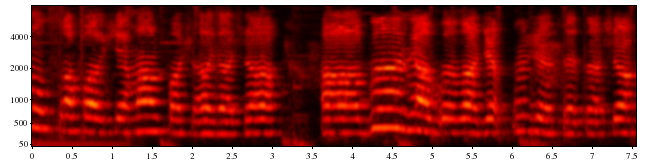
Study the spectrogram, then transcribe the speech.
Mustafa Kemal Paşa yaşa. Adın yazılacak mücevher taşa.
